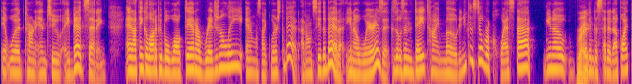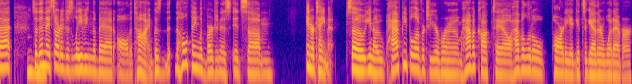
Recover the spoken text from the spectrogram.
it would turn into a bed setting. And I think a lot of people walked in originally and was like, "Where's the bed? I don't see the bed. You know, where is it?" Because it was in the daytime mode, and you can still request that. You know, for them to set it up like that. So Mm-hmm. then they started just leaving the bed all the time because the, the whole thing with Virgin is it's um entertainment. So, you know, have people over to your room, have a cocktail, have a little party, a get together, whatever.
